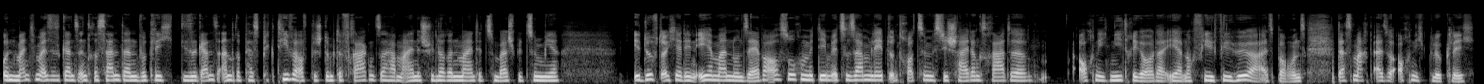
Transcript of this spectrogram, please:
Und manchmal ist es ganz interessant, dann wirklich diese ganz andere Perspektive auf bestimmte Fragen zu haben. Eine Schülerin meinte zum Beispiel zu mir, ihr dürft euch ja den Ehemann nun selber aussuchen, mit dem ihr zusammenlebt und trotzdem ist die Scheidungsrate auch nicht niedriger oder eher noch viel, viel höher als bei uns. Das macht also auch nicht glücklich.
